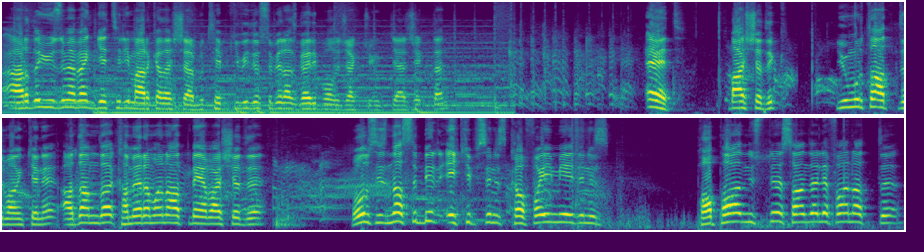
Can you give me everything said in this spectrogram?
Arada yüzüme ben getireyim arkadaşlar Bu tepki videosu biraz garip olacak çünkü gerçekten Evet Başladık Yumurta attı mankene. Adam da kameramanı atmaya başladı. Oğlum siz nasıl bir ekipsiniz? Kafayı mı yediniz? Papağanın üstüne sandalye falan attı.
